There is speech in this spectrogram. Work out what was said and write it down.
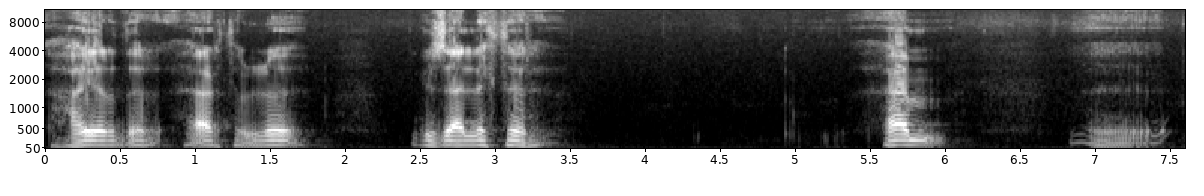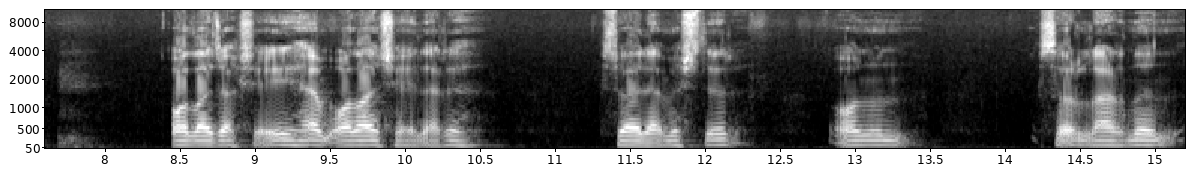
hayırdır, her türlü güzelliktir. Hem e, olacak şeyi hem olan şeyleri söylemiştir. Onun sırlarının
